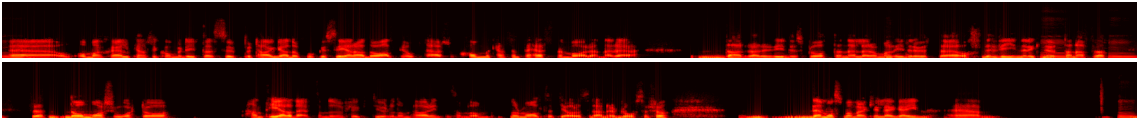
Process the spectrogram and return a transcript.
mm. eh, om man själv kanske kommer dit och är supertaggad och fokuserad och alltihop det här så kommer kanske inte hästen vara när det darrar i ridhusplåten eller om man rider ute och det viner i knutarna mm. för, att, mm. för att de har svårt att hantera det eftersom de är flyktdjur och de hör inte som de normalt sett gör och så där när det blåser. Så det måste man verkligen lägga in eh, mm.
